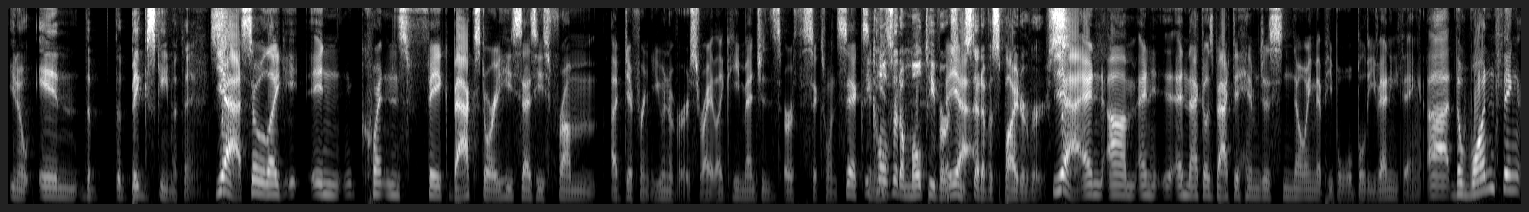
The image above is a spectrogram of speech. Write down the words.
you know in the the big scheme of things Yeah, so like in Quentin's fake backstory, he says he's from a different universe, right? Like he mentions Earth six one six. he calls it a multiverse Yeah. instead of a spider verse Yeah, and um and and that goes back to him just knowing that people will believe anything. Uh the one thing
